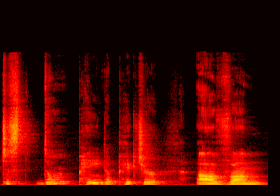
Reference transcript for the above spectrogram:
just don't paint a picture of, um,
